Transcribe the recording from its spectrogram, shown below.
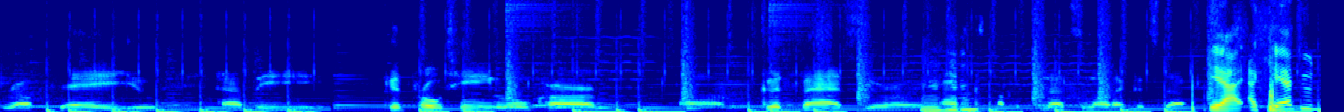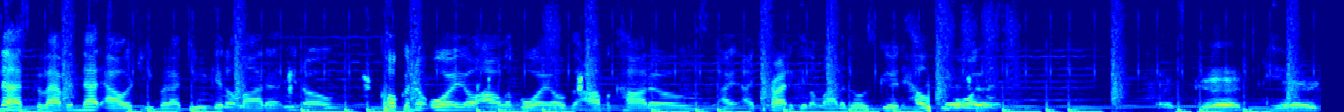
throughout the day. You have the good protein, low carb, uh, good fats, your Mhm. nuts and all that good stuff. Yeah, I can't do nuts because I have a nut allergy, but I do get a lot of you know coconut oil, olive oil, the avocados. I, I try to get a lot of those good healthy oils. That's good. Yeah. Very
